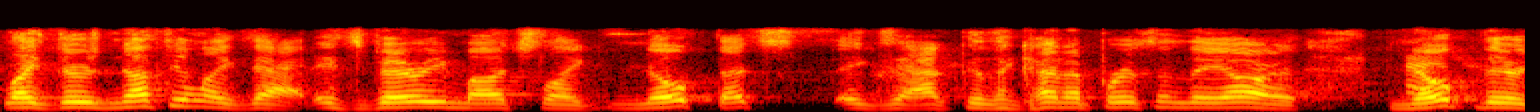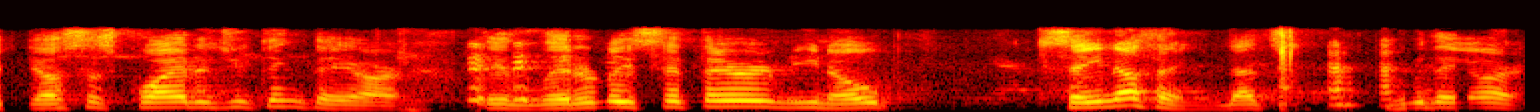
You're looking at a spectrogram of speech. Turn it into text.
Like, there's nothing like that. It's very much like, nope, that's exactly the kind of person they are. Nope, they're just as quiet as you think they are. They literally sit there and, you know, say nothing. That's who they are.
